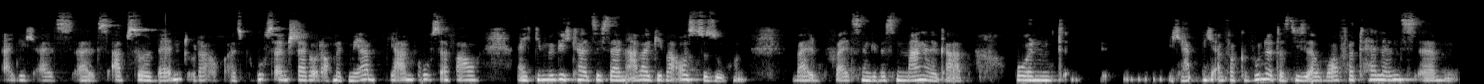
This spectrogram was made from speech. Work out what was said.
eigentlich als, als Absolvent oder auch als Berufseinsteiger oder auch mit mehr Jahren Berufserfahrung eigentlich die Möglichkeit, sich seinen Arbeitgeber auszusuchen, weil, weil es einen gewissen Mangel gab. Und ich habe mich einfach gewundert, dass dieser War for Talents ähm,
